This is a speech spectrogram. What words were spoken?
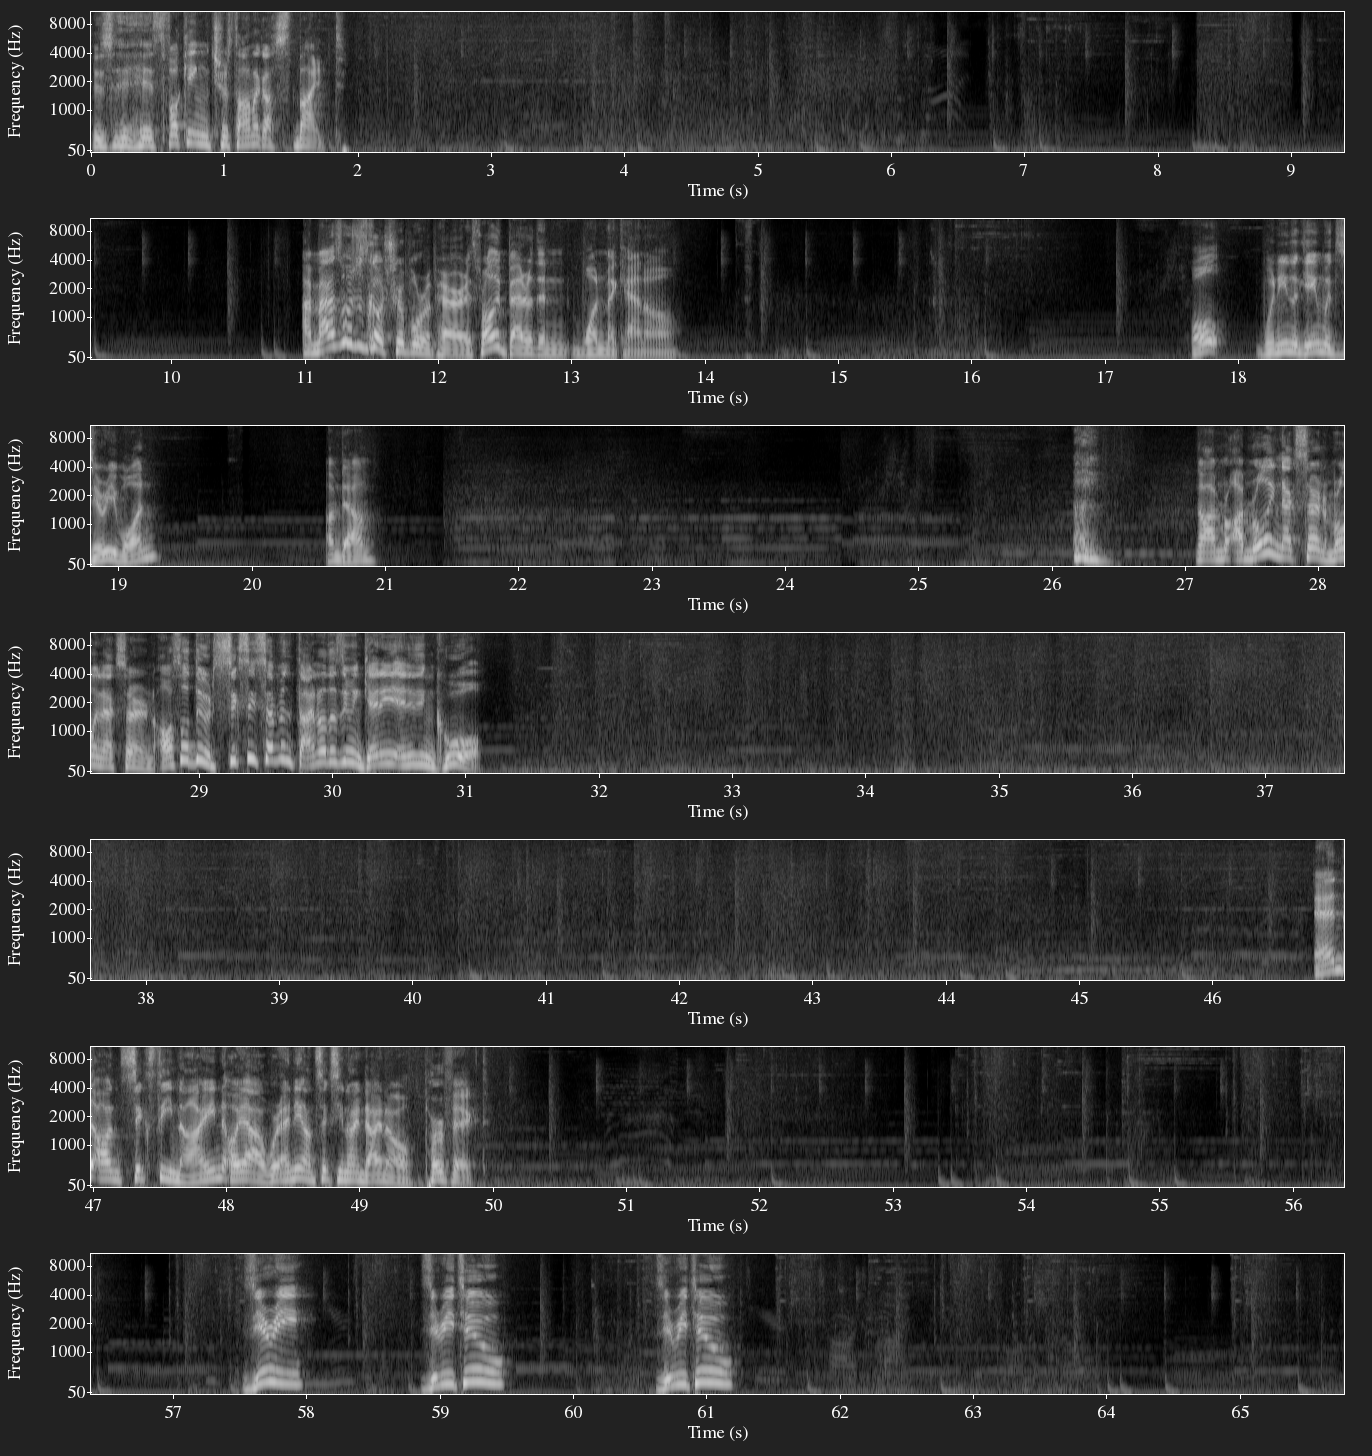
His his fucking Tristana got sniped. I might as well just go triple repair. It's probably better than one Mechano. Well, winning the game with Zeri 1? I'm down. no, I'm, I'm rolling next turn. I'm rolling next turn. Also, dude, 67th Dino doesn't even get any, anything cool. End on 69? Oh yeah, we're ending on 69 Dino. Perfect. Zeri. Zeri 2. Zeri 2.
